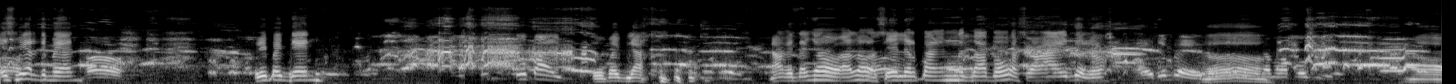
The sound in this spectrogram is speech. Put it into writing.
SBR din ba yan? Oo. 3.5 din? 2.5. 2.5 lang. Nakita nyo, ano, seller pa yung nagbabawas, mga idol, oh. Ay, siyempre. doon Oo. talaga sa mga pogi. Oh.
